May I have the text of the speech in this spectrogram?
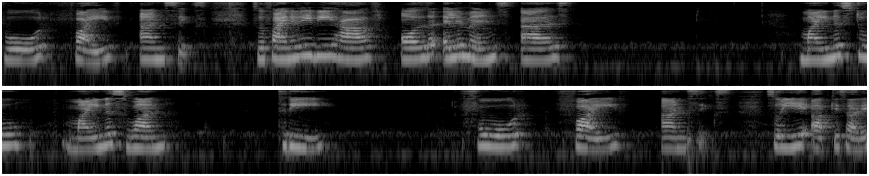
four five and six so finally we have all the elements as minus two minus one three four five and six so ये आपके सारे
